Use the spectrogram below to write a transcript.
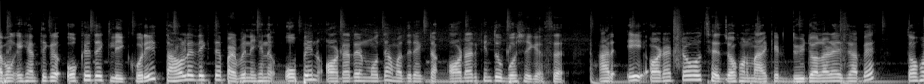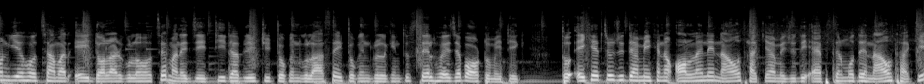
এবং এখান থেকে ওকেতে ক্লিক করি, তাহলে দেখতে পারবেন এখানে ওপেন অর্ডারের মধ্যে আমাদের একটা অর্ডার কিন্তু বসে গেছে। আর এই অর্ডারটা হচ্ছে যখন মার্কেট দুই ডলারে যাবে, তখন গিয়ে হচ্ছে আমার এই ডলারগুলো হচ্ছে মানে যে টি ডাব্লিউটি টোকেনগুলো আছে, এই টোকেনগুলো কিন্তু সেল হয়ে যাবে অটোমেটিক তো এই ক্ষেত্রে যদি আমি এখানে অনলাইনে নাও থাকি, আমি যদি অ্যাপসের মধ্যে নাও থাকি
